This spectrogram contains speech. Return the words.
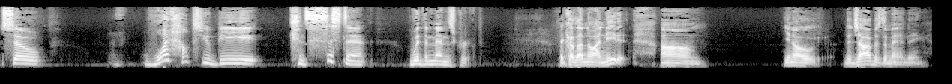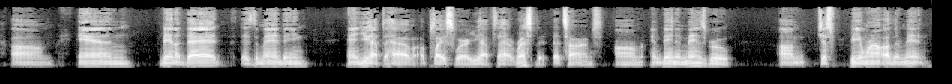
So what helps you be consistent with the men's group? Because I know I need it. Um, you know, the job is demanding. Um, and being a dad is demanding and you have to have a place where you have to have respite at times. Um, and being in men's group, um, just being around other men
